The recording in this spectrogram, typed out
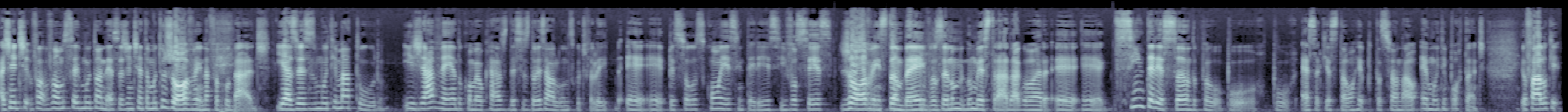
a gente, vamos ser muito honestos, a gente entra muito jovem na faculdade e às vezes muito imaturo. E já vendo, como é o caso desses dois alunos que eu te falei, é, é, pessoas com esse interesse, e vocês, jovens também, você no, no mestrado agora, é, é se interessando por, por, por, essa questão reputacional é muito importante. Eu falo que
